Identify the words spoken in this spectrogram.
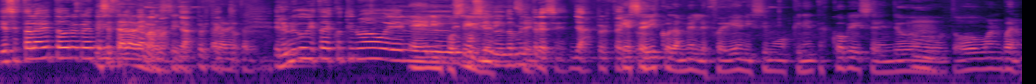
¿Y ese está a la venta ahora a través de Ese está la venta, sí, Ya, perfecto. venta. El único que está descontinuado es el, El Imposible, el 2013. Ya, perfecto. Ese disco también le fue bien, hicimos 500 copias y se vendió Mm. todo bueno. Bueno,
